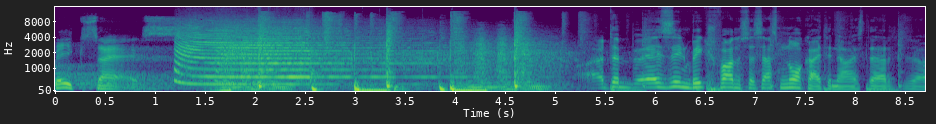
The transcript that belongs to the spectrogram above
Biksēs! Te, es zinu, bikšu fanus es esmu nokaitinājis ar uh,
